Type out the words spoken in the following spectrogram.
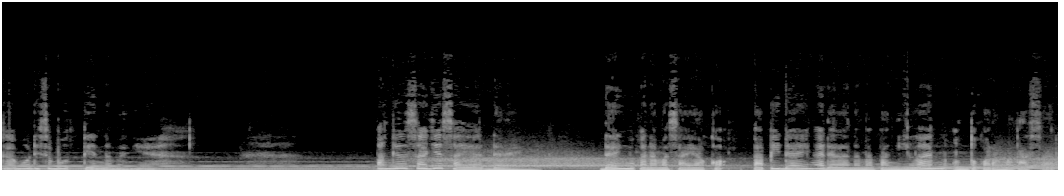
gak mau disebutin namanya Panggil saja saya Daeng. Daeng bukan nama saya kok, tapi Daeng adalah nama panggilan untuk orang Makassar.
